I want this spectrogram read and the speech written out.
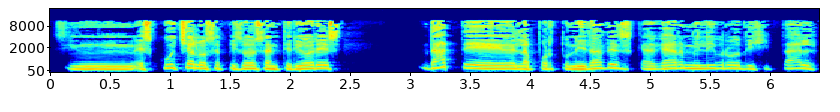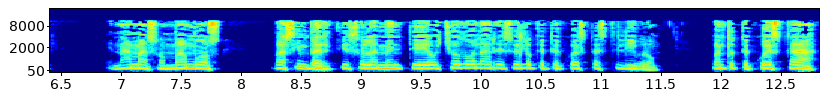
sin, escucha los episodios anteriores, date la oportunidad de descargar mi libro digital en Amazon. Vamos, vas a invertir solamente 8 dólares, es lo que te cuesta este libro. ¿Cuánto te cuesta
